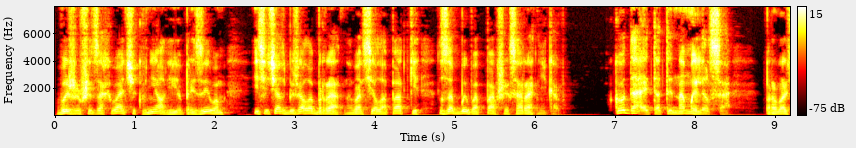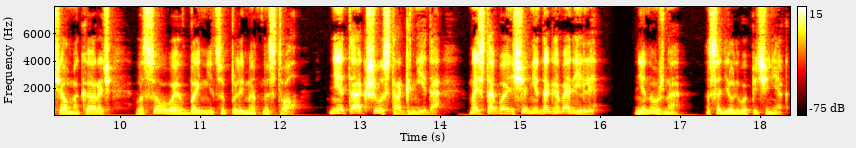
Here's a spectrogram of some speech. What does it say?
Выживший захватчик внял ее призывом и сейчас бежал обратно во все лопатки, забыв о павших соратников. «Куда это ты намылился?» — проворчал Макарыч, высовывая в бойницу пулеметный ствол. «Не так шустро, гнида. Мы с тобой еще не договорили». «Не нужно», — осадил его печенек.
